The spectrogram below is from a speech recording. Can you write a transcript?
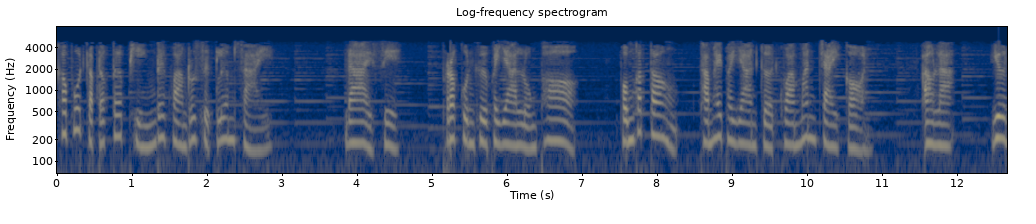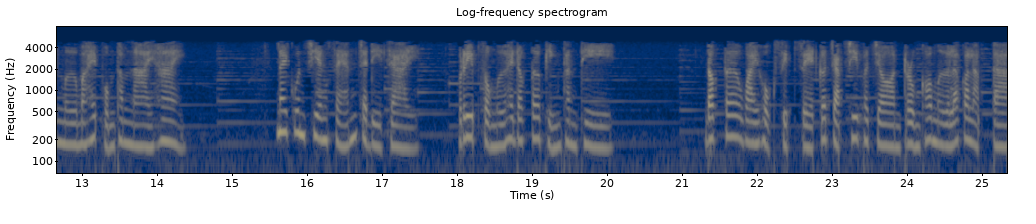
เขาพูดกับด็อกเตอร์ผิงด้วยความรู้สึกเลื่อมใส ได้สิ เพราะคุณคือพยานหลวงพ่อ ผมก็ต้องทำให้พยานเกิดความมั่นใจก่อน เอาละยื่นมือมาให้ผมทำนายให้ นายกุนเชียงแสนจะดีใจ รีบส่งมือให้ด็อกเตอร์ผิงทันทีด็อกเตอร์วัยหกสิบเศษก็จับชีพจรตรงข้อมือแล้วก็หลับตา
